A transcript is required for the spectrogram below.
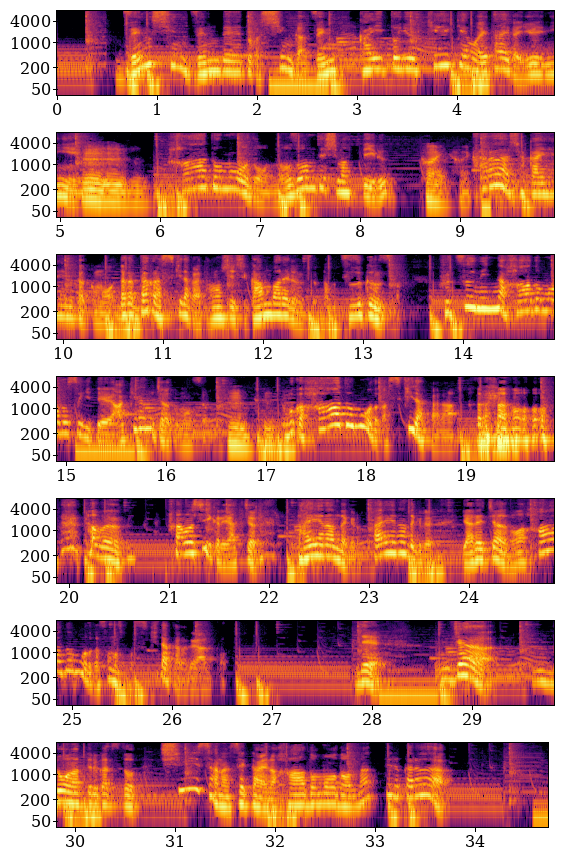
全身全霊とか進化全開という経験を得たいがゆえに、うんうんうん。ハードモードを望んでしまっているはいはい。から社会変革も、だから、だから好きだから楽しいし頑張れるんですよ。多分続くんですよ。普通みんなハードモードすぎて諦めちゃうと思うんですよ。うんうん。僕はハードモードが好きだから、あの、多分、楽しいからやっちゃう。大変なんだけど、大変なんだけど、やれちゃうのは、ハードモードがそもそも好きだからであると。で、じゃあ、どうなってるかっていうと、小さな世界のハードモードになってるから、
